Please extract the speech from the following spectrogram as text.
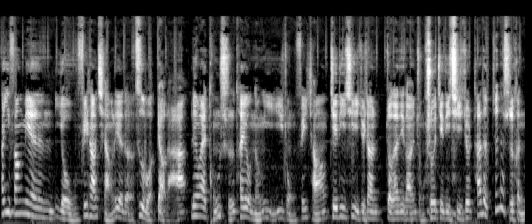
他一方面有非常强烈的自我表达，另外同时他又能以一种非常接地气，就像赵大地导演总说接地气，就是他的真的是很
